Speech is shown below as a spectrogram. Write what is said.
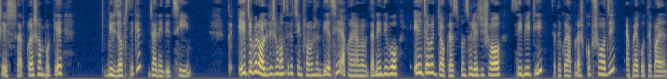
সেই সার্কুলার সম্পর্কে বিডি জবস থেকে জানিয়ে দিচ্ছি। তো এই জবের অলরেডি সমস্ত কিছু ইনফরমেশন দিয়েছি, এখন আমি জানিয়ে দিব এই জবের জব রেসপন্সিবিলিটি সহ সিভিটি যাতে করে আপনারা খুব সহজেই অ্যাপ্লাই করতে পারেন।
